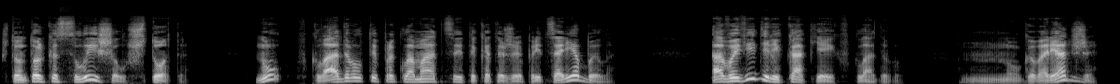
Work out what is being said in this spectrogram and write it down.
что он только слышал что-то. Ну, вкладывал ты прокламации, так это же при царе было. А вы видели, как я их вкладывал? Ну, говорят же.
